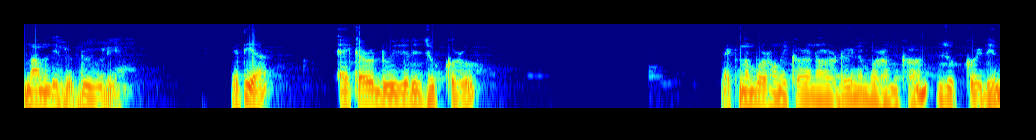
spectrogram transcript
নাম দিলোঁ, দুই বুলি। এতিয়া এক আৰু দুই যদি যোগ কৰোঁ, এক নম্বৰ সমীকৰণ আৰু দুই নম্বৰ সমীকৰণ যোগ কৰি দিম।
